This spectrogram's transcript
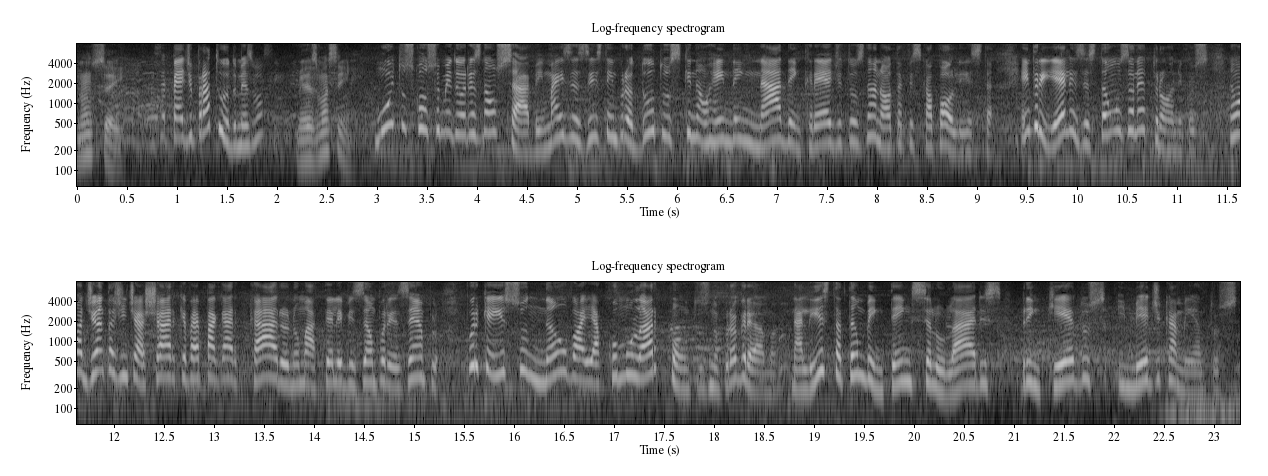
não sei. Você pede para tudo mesmo assim? Mesmo assim. Muitos consumidores não sabem, mas existem produtos que não rendem nada em créditos na nota fiscal paulista. Entre eles estão os eletrônicos. Não adianta a gente achar que vai pagar caro numa televisão, por exemplo, porque isso não vai acumular pontos no programa. Na lista também tem celulares, brinquedos e medicamentos.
